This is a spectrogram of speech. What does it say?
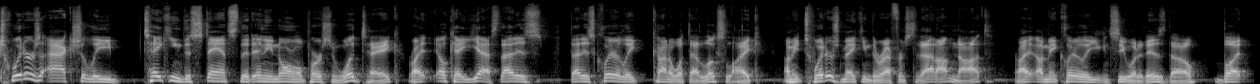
Twitter's actually taking the stance that any normal person would take, right? Okay, yes, that is that is clearly kind of what that looks like. I mean, Twitter's making the reference to that. I'm not, right? I mean, clearly you can see what it is though. But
